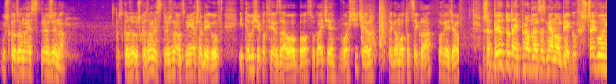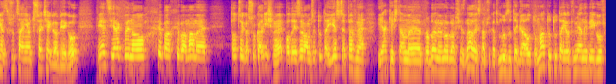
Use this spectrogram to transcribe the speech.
uszkodzona jest sprężyna. Uszko- Uszkodzona jest sprężyna od zmieniacza biegów i to by się potwierdzało, bo słuchajcie, właściciel tego motocykla powiedział, że był tutaj problem ze zmianą biegów, szczególnie z wrzucaniem trzeciego biegu, więc jakby no chyba, chyba mamy to, czego szukaliśmy. Podejrzewam, że tutaj jeszcze pewne jakieś tam e, problemy mogą się znaleźć, na przykład luzy tego automatu tutaj od zmiany biegów.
